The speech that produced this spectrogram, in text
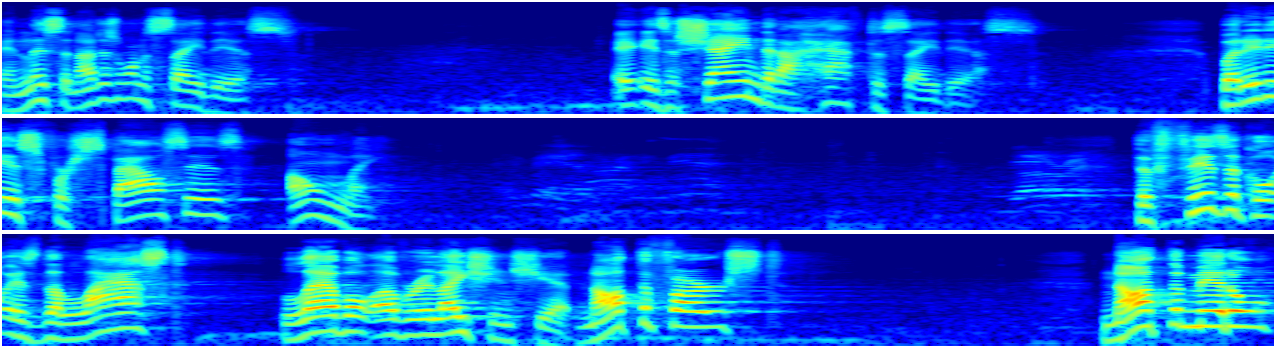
And listen, I just want to say this. It's a shame that I have to say this, but it is for spouses only. The physical is the last level of relationship, not the first, not the middle,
